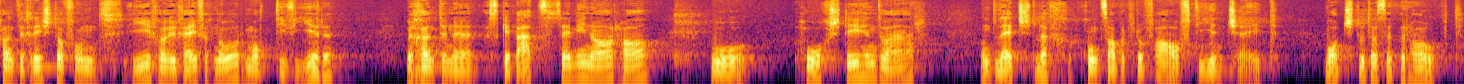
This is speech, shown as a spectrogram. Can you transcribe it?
können Christoph und ich euch einfach nur motivieren. Wir könnten ein Gebetsseminar haben, das hochstehend wäre. Und letztlich kommt es aber darauf an, auf die Entscheid. Willst du das überhaupt?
